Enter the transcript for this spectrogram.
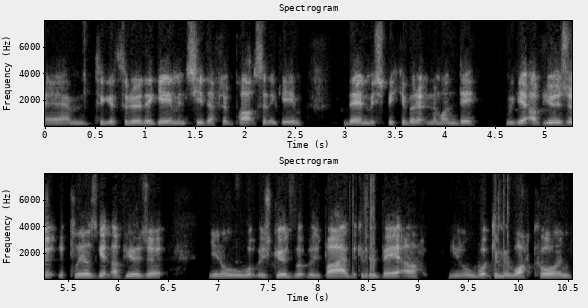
um, to go through the game and see different parts of the game. Then we speak about it on the Monday. We get our views out. The players get their views out. You know, what was good, what was bad, what could do better. You know, what can we work on.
